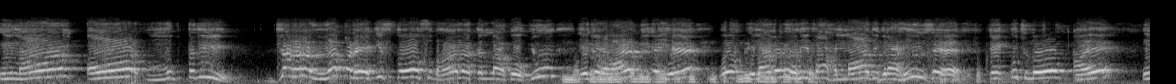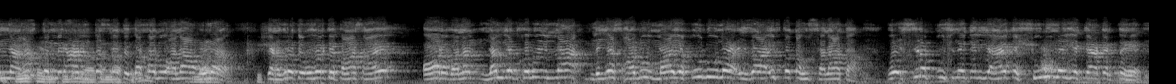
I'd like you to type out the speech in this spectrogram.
امام اور مقتدی جہر نہ پڑھے کس کو؟ سبحان اللہ کو۔ کیوں؟ یہ جو روایت دی گئی ہے وہ امام ابو حنیفہ حماد ابراہیم سے ہے کہ کچھ لوگ آئے ان رحمت من الكثرة دخلوا على عمر کہ حضرت عمر کے پاس آئے اور لم يدخلوا الا ليسالوا ما يقولون اذا افتتحوا الصلاه وہ صرف پوچھنے کے لیے آئے کہ شروع میں یہ کیا کرتے ہیں؟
